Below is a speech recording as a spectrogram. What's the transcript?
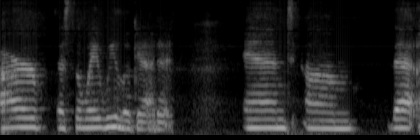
Our that's the way we look at it. And um, that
